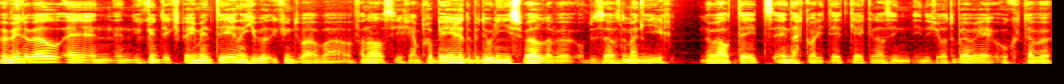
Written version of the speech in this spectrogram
We willen wel, en, en je kunt experimenteren en je, wil, je kunt wat, wat van alles hier gaan proberen. De bedoeling is wel dat we op dezelfde manier nog altijd eh, naar kwaliteit kijken als in, in de grote brouwerij. Ook dat we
